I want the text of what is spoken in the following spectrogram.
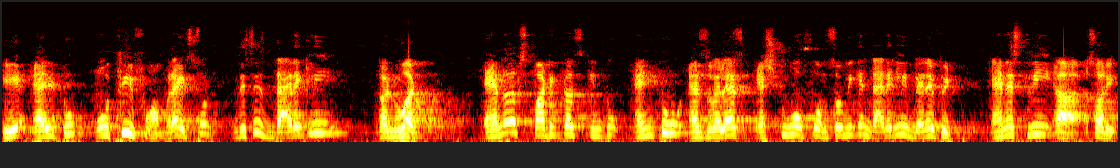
Al2O3 form right. So this is directly convert NOx particles into N2 as well as H2O form. So we can directly benefit NS3, uh, sorry,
